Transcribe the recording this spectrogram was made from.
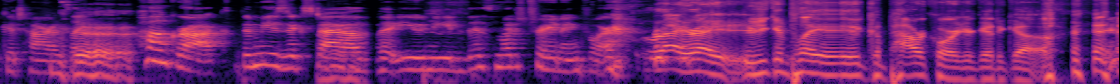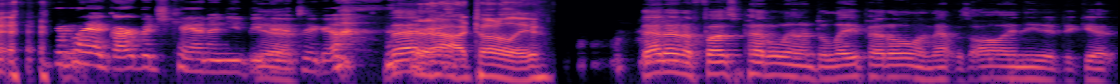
guitar. It's like punk rock, the music uh-huh. style that you need this much training for. right, right. If you can play a power chord, you're good to go. You could play a garbage can and you'd be Yeah. good to go. that yeah, totally. that and a fuzz pedal and a delay pedal, and that was all I needed to get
